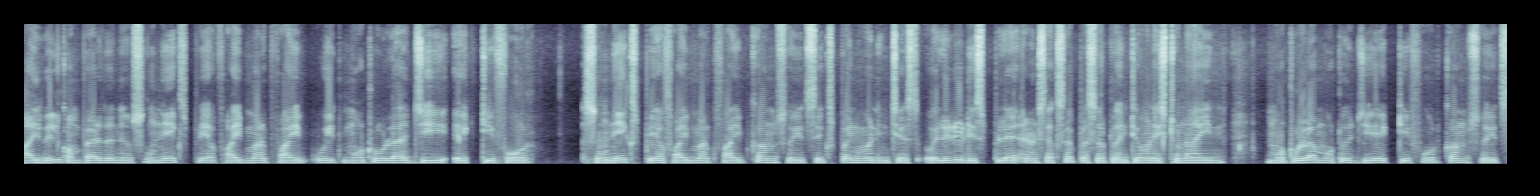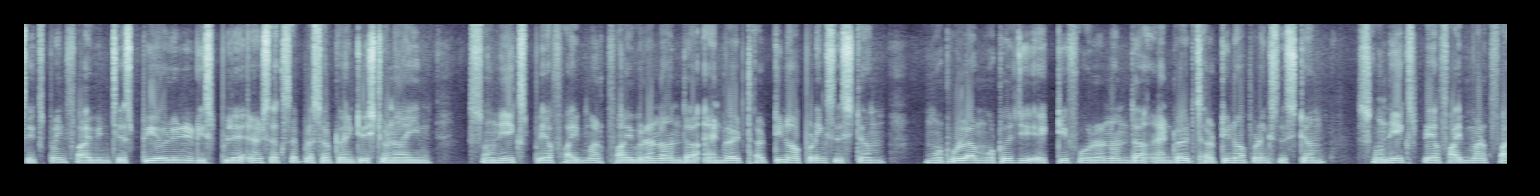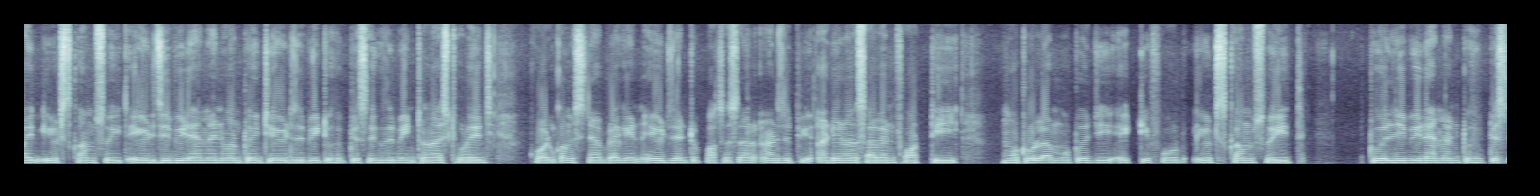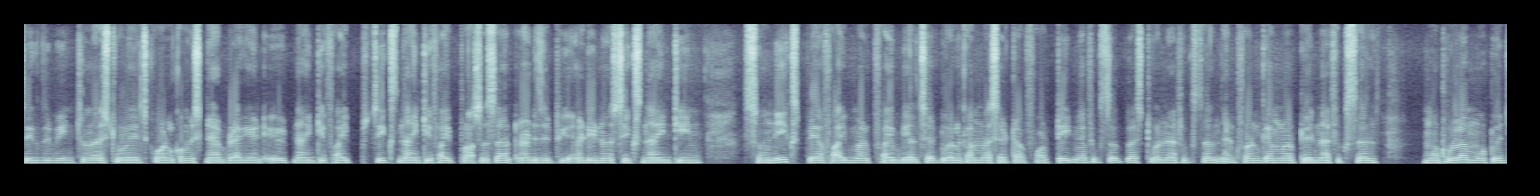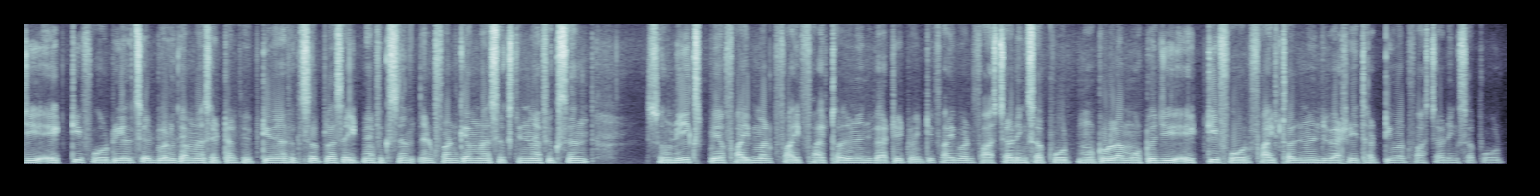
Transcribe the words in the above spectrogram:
I will compare the new Sony Xperia 5 Mark 5 with Motorola G84. Sony Xperia 5 Mark 5 comes with 6.1 inches OLED display and aspect ratio 21 is to 9. Motorola Moto G84 comes with 6.5 inches POLED display and aspect ratio 20 to 9. Sony Xperia 5 Mark 5 run on the Android 13 operating system. Motorola Moto G84 run on the Android 13 operating system. Sony Xperia 5 Mark 5 it comes with 8GB RAM and 128GB to 56GB internal storage. Qualcomm Snapdragon 8 Gen 2 processor and GPU Adreno 740. Motorola Moto G84 it comes with 12GB RAM and 256GB internal storage Qualcomm Snapdragon 895 695 processor and GPU Adreno 619 Sony Xperia 5 Mark 5 real dual camera setup 48 megapixel plus 12 megapixel and front camera 12 megapixel. Motorola Moto G84 real dual camera setup 50 megapixel plus 8 megapixel and front camera 16 megapixel Sony Xperia 5 Mark 5 5000 mAh battery 25 watt fast charging support Motorola Moto G84 5000 mAh battery 30 watt fast charging support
